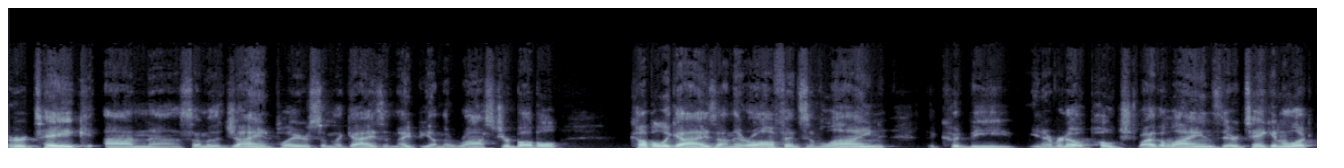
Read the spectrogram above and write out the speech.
her take on uh, some of the Giant players, some of the guys that might be on the roster bubble. A couple of guys on their offensive line that could be, you never know, poached by the Lions. They're taking a look.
